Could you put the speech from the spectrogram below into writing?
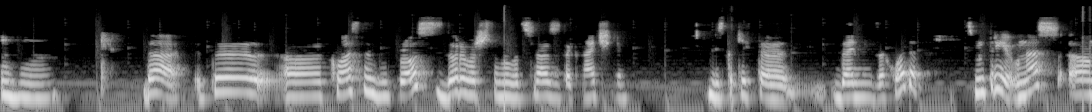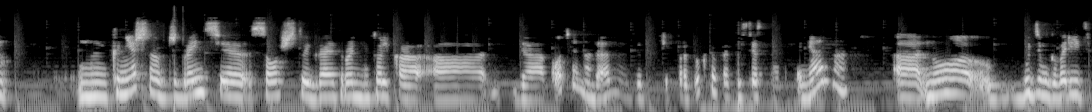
Угу. Да, это э, классный вопрос. Здорово, что мы вот сразу так начали без каких-то дальних заходов. Смотри, у нас Конечно, в JetBrains сообщество играет роль не только а, для Kotlin, да, для таких продуктов, это, естественно, это понятно, а, но будем говорить,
